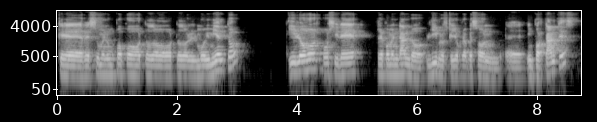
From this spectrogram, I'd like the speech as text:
que resumen un poco todo, todo el movimiento y luego os iré recomendando libros que yo creo que son eh, importantes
